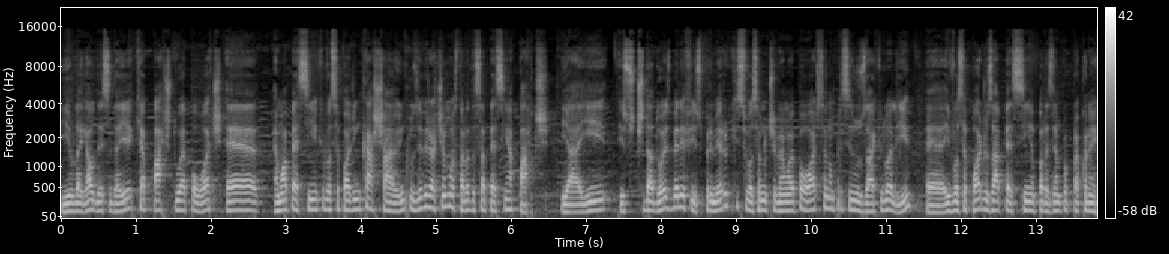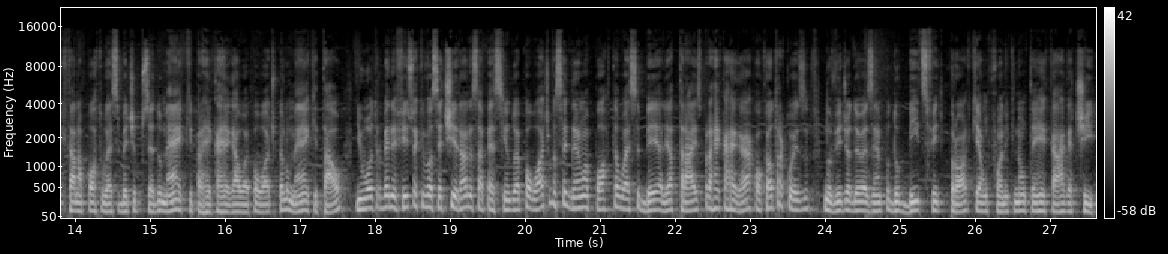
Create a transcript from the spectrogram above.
E o legal desse daí é que a parte do Apple Watch é, é uma pecinha que você pode encaixar. Eu, inclusive, já tinha mostrado essa pecinha à parte. E aí, isso te dá dois benefícios. Primeiro, que se você não tiver um Apple Watch, você não precisa usar aquilo ali. É, e você pode usar a pecinha, por exemplo, para conectar na porta USB tipo C do Mac, para recarregar o Apple Watch pelo Mac e tal. E o outro benefício é que você tirando essa pecinha do Apple Watch, você ganha uma porta USB ali atrás para recarregar qualquer outra coisa. No vídeo eu dei o exemplo do Beats Fit Pro, que é um fone que não tem recarga T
